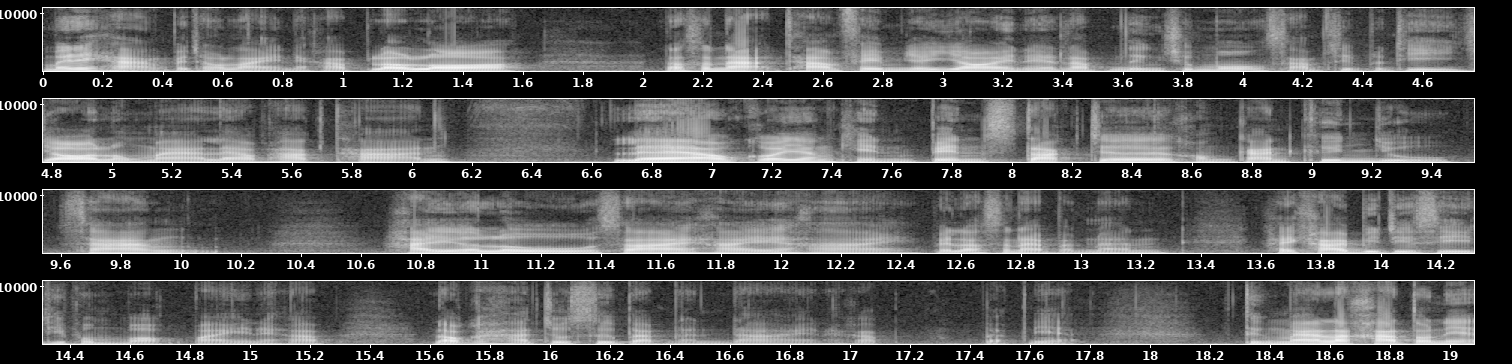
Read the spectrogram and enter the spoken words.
ไม่ได้ห่างไปเท่าไหร่นะครับ เรารอลักษณะ time frame ย่อยๆ ในระดับ 1 ชั่วโมง 30 นาที ย่อลงมาแล้วพักฐาน แล้วก็ยังเห็นเป็น structure ของการขึ้นอยู่ สร้าง higher low สร้าง higher high เป็นลักษณะแบบนั้น คล้ายๆ BTC ที่ผมบอกไปนะครับ เราก็หาจุดซื้อแบบนั้นได้นะครับ แบบเนี้ยถึงแม้ราคาตอนนี้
